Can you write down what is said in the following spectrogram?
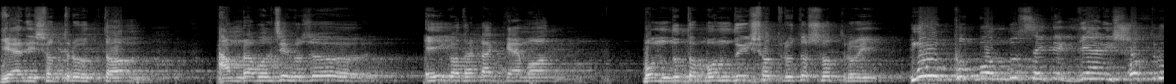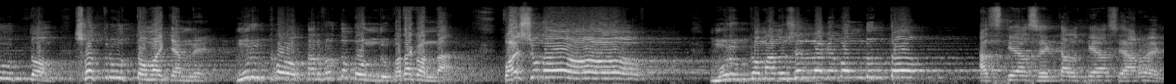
জ্ঞানী শত্রু উত্তম। আমরা বলছি, হুজুর, এই কথাটা কেমন? বন্ধু তো বন্ধুই, শত্রু তো শত্রুই। মূর্খ বন্ধু চাইতে জ্ঞানী শত্রু উত্তম। শত্রু উত্তম হয় কেমনে? মূর্খ, তারপর তো বন্ধু, কথা কন না। কয়, শুনো, মূর্খ মানুষের লগে বন্ধুত্ব আজকে আছে, কালকে আছে, আরও এক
